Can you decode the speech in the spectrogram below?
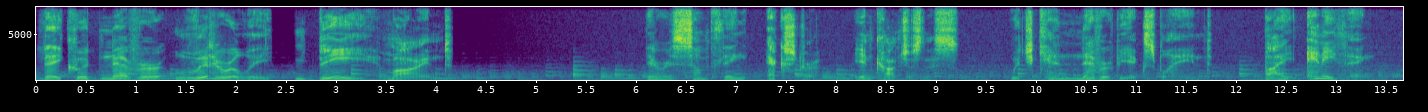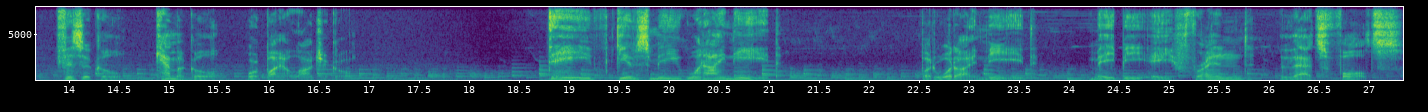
they could never literally be mind. There is something extra in consciousness which can never be explained by anything physical, chemical, or biological. Dave gives me what I need. But what I need may be a friend that's false.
